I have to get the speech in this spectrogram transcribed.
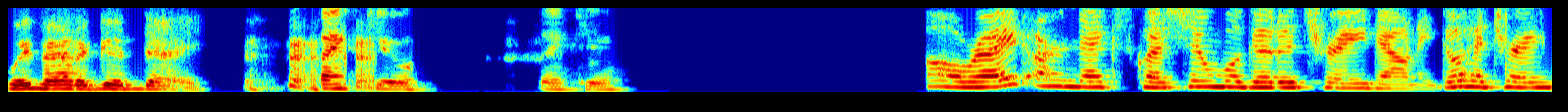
we've had a good day. Thank you. Thank you. All right, our next question will go to Trey Downey. Go ahead, Trey.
